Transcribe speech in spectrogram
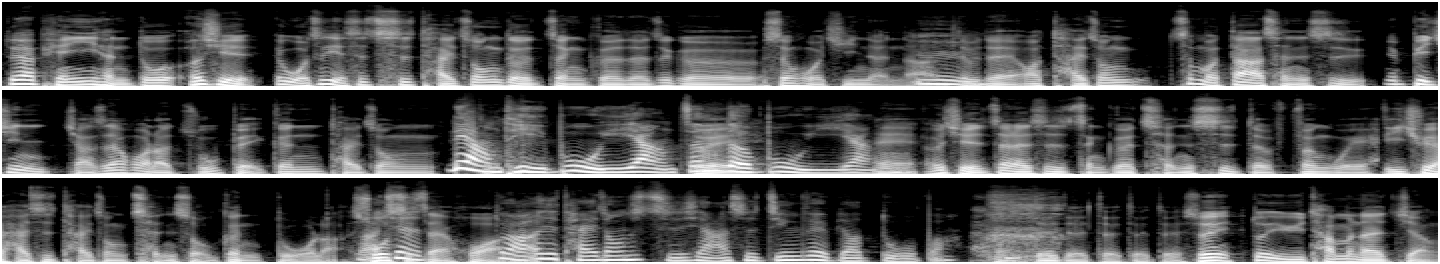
对啊，便宜很多，而且诶，我这也是吃台中的整个的这个生活机能啊，嗯对不对？哦，台中这么大城市，因为毕竟讲实在话了，竹北跟台中量体不一样，真的不一样。哎，而且再来是整个城市的氛围，的确还是台中成熟更多啦。说实在话对啊，而且台中是直辖市，经费比较多吧？嗯对对对对对，所以对于他们来讲，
